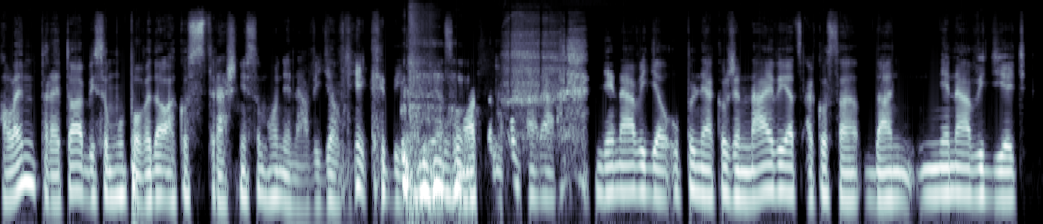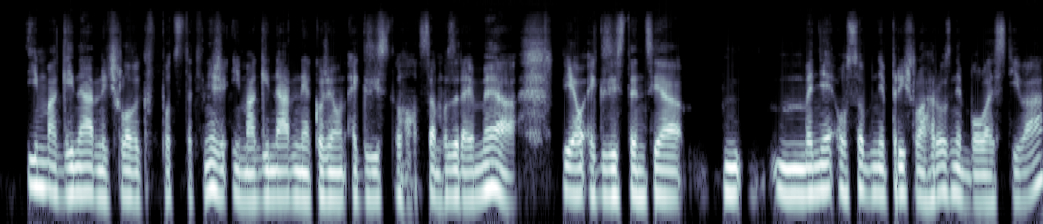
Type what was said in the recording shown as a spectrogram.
a len preto, aby som mu povedal, ako strašne som ho nenávidel niekedy. Ja som Molnára nenávidel úplne akože najviac, ako sa dá nenávidieť imaginárny človek v podstate, nie že imaginárny, akože on existoval samozrejme a jeho existencia mne osobne prišla hrozne bolestivá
